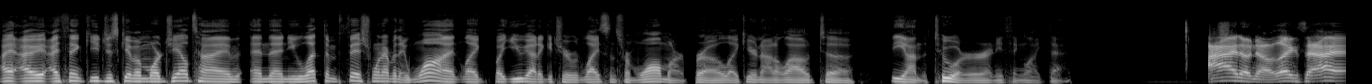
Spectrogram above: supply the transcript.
I, I I think you just give them more jail time and then you let them fish whenever they want. Like, but you got to get your license from Walmart, bro. Like, you're not allowed to be on the tour or anything like that. I don't know. Like I said, I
